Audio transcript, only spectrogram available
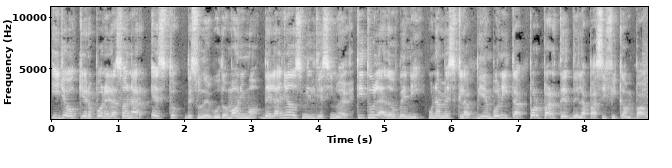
Y yo quiero poner a sonar esto de su debut homónimo del año 2019, titulado Vení, una mezcla bien bonita por parte de la Pacifican Power.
